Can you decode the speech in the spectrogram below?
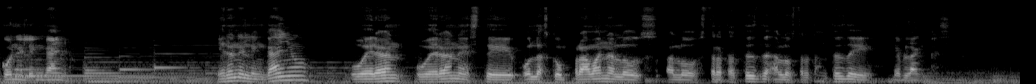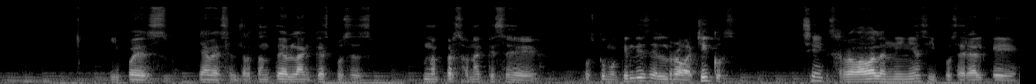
con el engaño. Era en el engaño o eran o eran este o las compraban a los a los tratantes de, a los tratantes de, de blancas y pues ya ves el tratante de blancas pues es una persona que se pues como quien dice el robachicos Sí, que se robaba a las niñas y pues era el que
